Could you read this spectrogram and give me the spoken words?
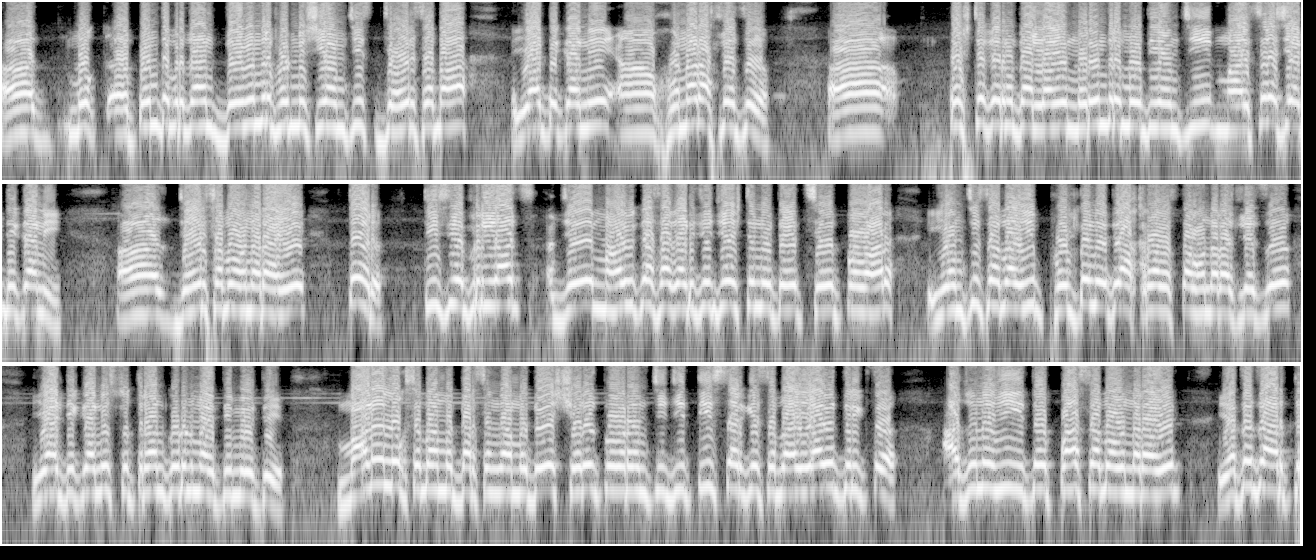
पंतप्रधान देवेंद्र फडणवीस यांची जाहीर सभा या ठिकाणी होणार असल्याचं स्पष्ट करण्यात आलं आहे. नरेंद्र मोदी यांची माळशिरस या ठिकाणी जाहीर सभा होणार आहे. तर तीस एप्रिललाच जे महाविकास आघाडीचे ज्येष्ठ नेते आहेत शरद पवार यांची सभा ही फलटण येथे अकरा वाजता होणार असल्याचं या ठिकाणी सूत्रांकडून माहिती मिळते. माढा लोकसभा मतदारसंघामध्ये शरद पवारांची जी तीस तारखे सभा या व्यतिरिक्त अजूनही इथं पाच सभा होणार आहेत. याचाच अर्थ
